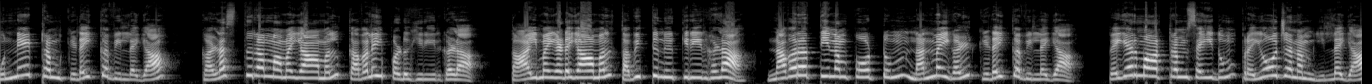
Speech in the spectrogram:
முன்னேற்றம் கிடைக்கவில்லையா? களஸ்திரம் அமையாமல் கவலைப்படுகிறீர்களா? தாய்மையடையாமல் தவித்து நிற்கிறீர்களா? நவரத்தினம் போட்டும் நன்மைகள் கிடைக்கவில்லையா? பெயர் மாற்றம் செய்தும் பிரயோஜனம் இல்லையா?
